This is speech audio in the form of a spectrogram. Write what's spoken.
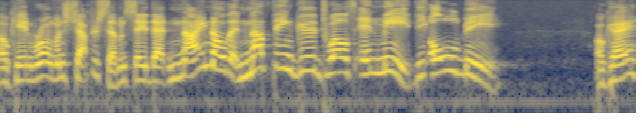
Okay, in Romans chapter 7, say that I know that nothing good dwells in me, the old me. Okay?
